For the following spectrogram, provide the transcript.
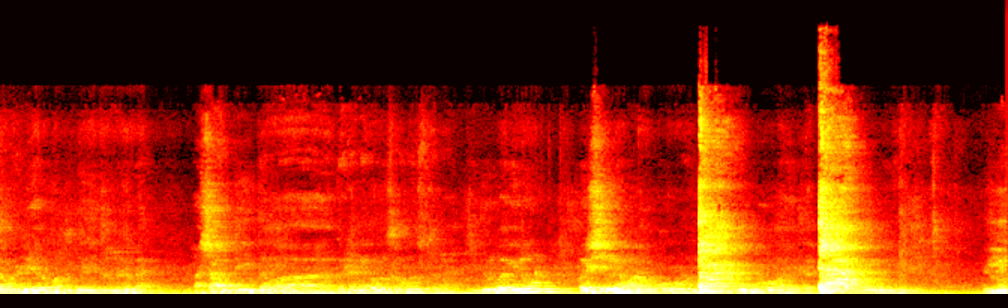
ಸವರ್ಣೀಯರು ಮತ್ತು ದಲಿತರು ನಡುವೆ ಅಶಾಂತಿ ಇಂತಹ ಘಟನೆಗಳು ಸಂಭವಿಸ್ತವೆ ಇದ್ರ ಬಗ್ಗೆಯೂ ಪರಿಶೀಲನೆ ಮಾಡಬೇಕು ಇಲ್ಲಿ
